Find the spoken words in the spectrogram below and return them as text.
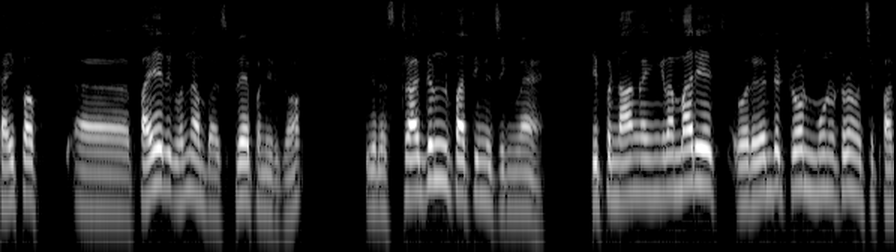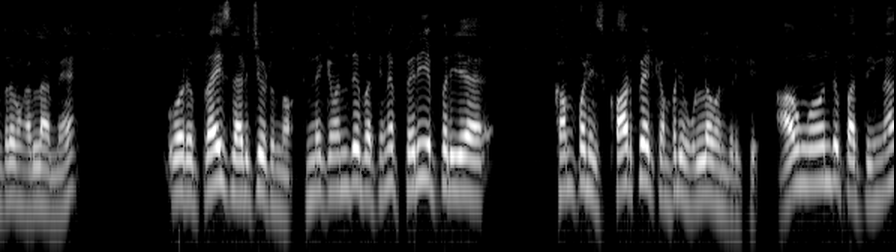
டைப் ஆஃப் பயிருக்கு வந்து நம்ம ஸ்ப்ரே பண்ணியிருக்கோம் இதில் ஸ்ட்ரகிள்னு பார்த்தீங்கன்னு வச்சுங்களேன் இப்போ நாங்கள் இங்கிற மாதிரி ஒரு ரெண்டு ட்ரோன் மூணு ட்ரோன் வச்சு பண்ணுறவங்க எல்லாமே ஒரு ப்ரைஸில் அடிச்சுட்டு இருந்தோம் இன்றைக்கி வந்து பார்த்திங்கன்னா பெரிய பெரிய கம்பெனிஸ் கார்ப்பரேட் கம்பெனி உள்ளே வந்திருக்கு. அவங்க வந்து பார்த்திங்கன்னா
